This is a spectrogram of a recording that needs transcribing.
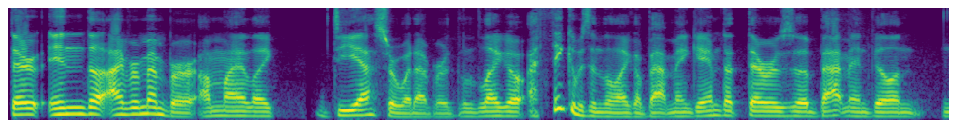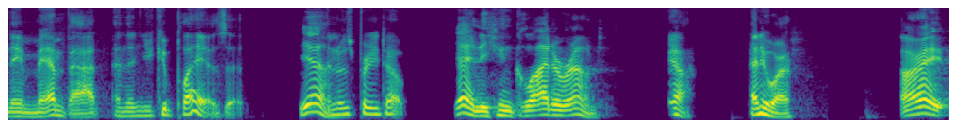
They're in the I remember on my like DS or whatever, the Lego I think it was in the Lego Batman game that there was a Batman villain named Man Bat and then you could play as it. Yeah, And it was pretty dope. yeah, and you can glide around. Yeah. Anyway, All right,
